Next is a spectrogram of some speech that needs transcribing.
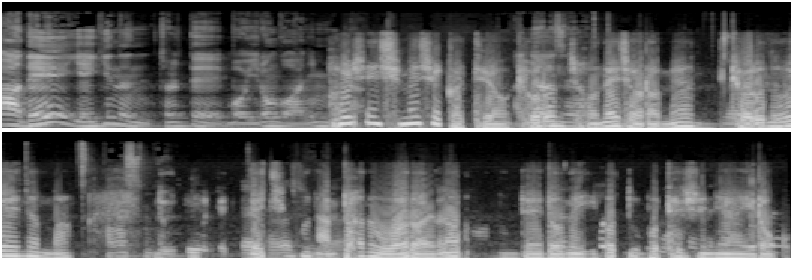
아 내 얘기는 절대 뭐 이런 거 아닙니다. 훨씬 심해질 것 같아요. 결혼 안녕하세요. 전에 저러면 결혼 후에는 막 반갑습니다. 누구 내, 네, 내 친구 반갑습니다. 남편은 월 얼마 버는데 너는 이것도 못 해주냐 이러고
